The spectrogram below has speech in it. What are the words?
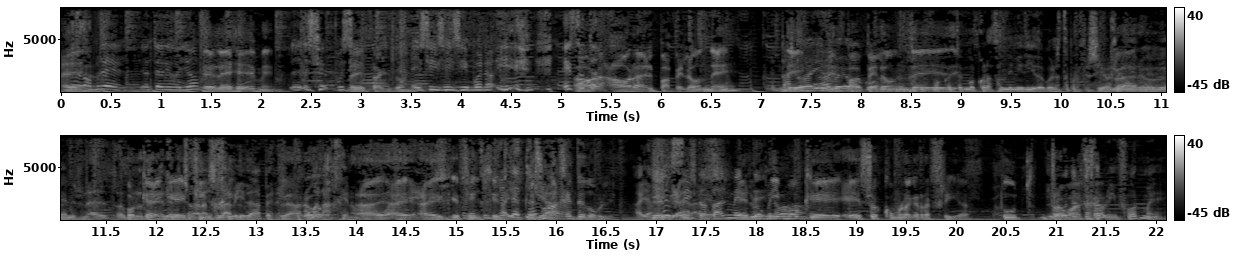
¿eh? Hombre, ya te digo yo. El EGM. Eh, pues sí. Exacto. Eh, sí, sí, sí. Bueno, y esto Ahora, ahora el papelón, ¿eh? De- Yo ahí lo el veo papelón con- de. un poco tengo el corazón dividido con esta profesión. ¿eh? Claro, Muy bien, es una, el porque hay que fingir la vida, pero claro, como al ajeno. hay, hay- hay que fingir Hay es un agente doble Hay es- Sí, totalmente. es lo mismo No. que eso es como la guerra fría tú que trabajas hacer un informe.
